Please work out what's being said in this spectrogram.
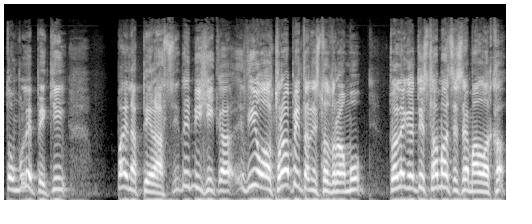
τον βλέπει εκεί, πάει να περάσει. Δεν είχε, δύο τρόποι ήταν στον δρόμο, το λέγεται σταμάτησες μαλακά.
